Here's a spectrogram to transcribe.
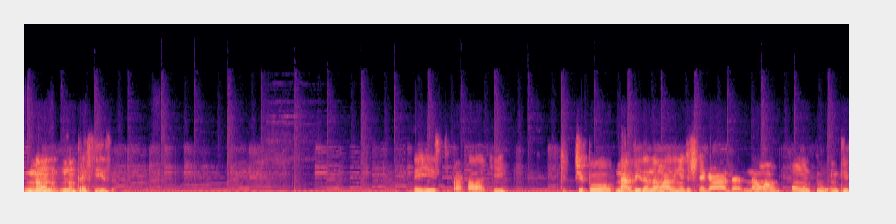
não, não precisa. É isso para falar aqui que tipo na vida não há linha de chegada, não há um ponto em que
